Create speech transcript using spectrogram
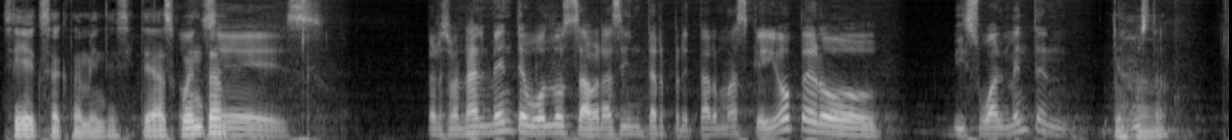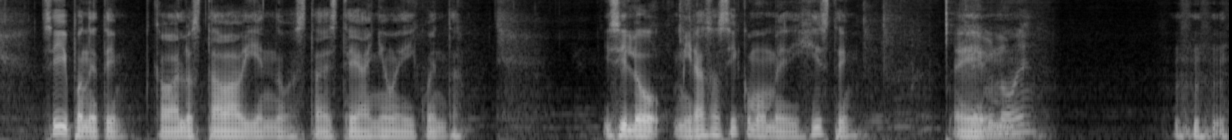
Sí, exactamente. Si te das cuenta. Entonces, personalmente vos los sabrás interpretar más que yo, pero visualmente me gusta. Sí, ponete, cabal estaba viendo, hasta este año me di cuenta. Y si lo miras así como me dijiste... Em,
